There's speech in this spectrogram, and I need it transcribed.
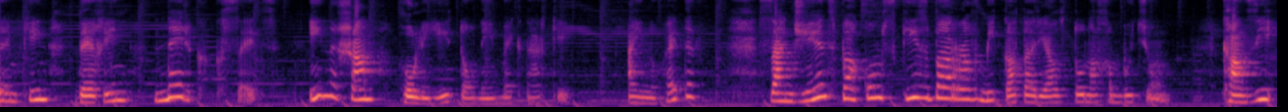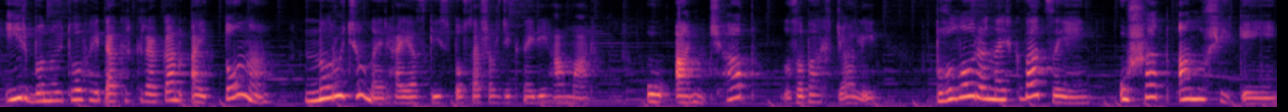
դեմքին դեղին ներք քսեց ի նշան հոլիի տոնի մեկնարկի այնուհետև Սանջիենց բակում սկիզբ առավ մի կատարյալ տոնախմբություն քանզի իր բնույթով հետաքրքրական այդ տոնը նորություն էր հայազգի սպոսաշրջիկների համար ու անչափ զվարճալի։ Բոլորը ներկված էին ու շատ անուշիկ էին։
